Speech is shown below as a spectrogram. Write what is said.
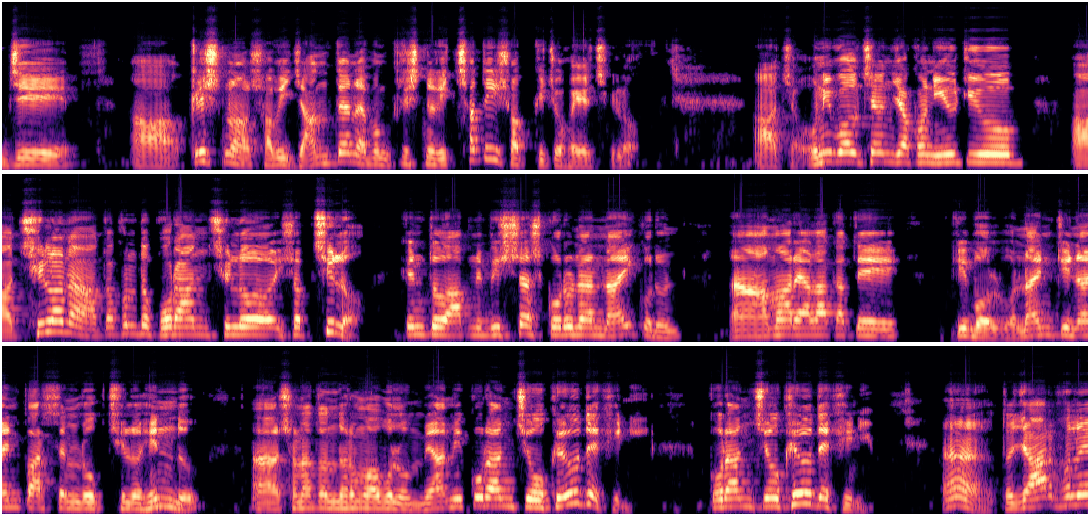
যে কৃষ্ণ সবই জানতেন এবং কৃষ্ণের ইচ্ছাতেই সবকিছু হয়েছিল। আচ্ছা উনি বলছেন যখন ইউটিউব ছিল না, তখন তো কোরআন ছিল, এসব ছিল। কিন্তু আপনি বিশ্বাস করুন আর নাই করুন আমার এলাকাতে কি বলব? নাইনটি নাইন পার্সেন্ট লোক ছিল হিন্দু সনাতন ধর্ম অবলম্বী। আমি কোরআন চোখেও দেখিনি, কোরআন চোখেও দেখিনি। হ্যাঁ তো যার ফলে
